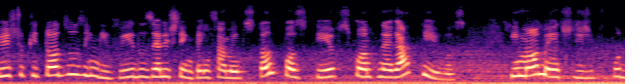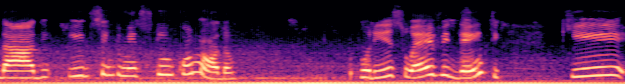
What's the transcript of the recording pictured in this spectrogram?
visto que todos os indivíduos eles têm pensamentos tanto positivos quanto negativos, em momentos de dificuldade e de sentimentos que incomodam. Por isso é evidente que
